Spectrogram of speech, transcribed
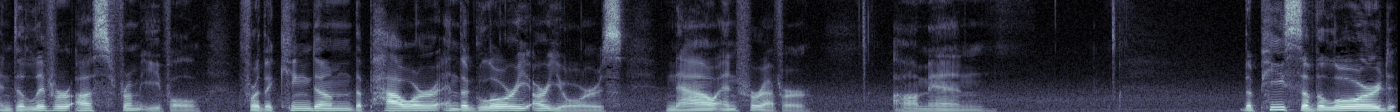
and deliver us from evil. For the kingdom, the power, and the glory are yours, now and forever. Amen. The peace of the Lord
